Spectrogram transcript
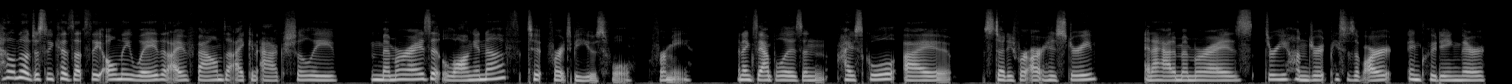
I don't know, just because that's the only way that I've found that I can actually memorize it long enough to, for it to be useful for me. An example is in high school, I studied for art history and I had to memorize 300 pieces of art, including their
